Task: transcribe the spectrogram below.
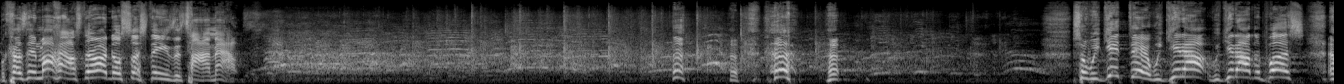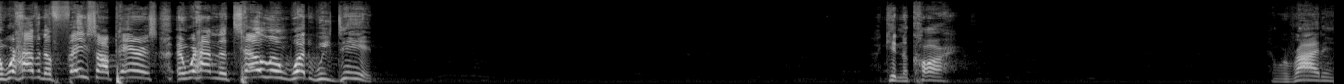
Because in my house, there are no such things as timeouts. so we get there, we get out, we get out of the bus, and we're having to face our parents and we're having to tell them what we did. I get in the car and we're riding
